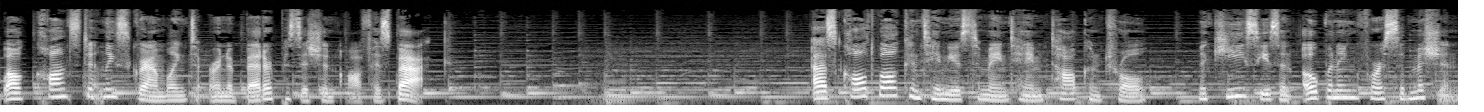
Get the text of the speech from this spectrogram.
while constantly scrambling to earn a better position off his back. As Caldwell continues to maintain top control, McKee sees an opening for a submission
